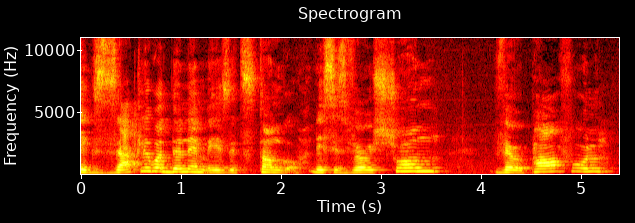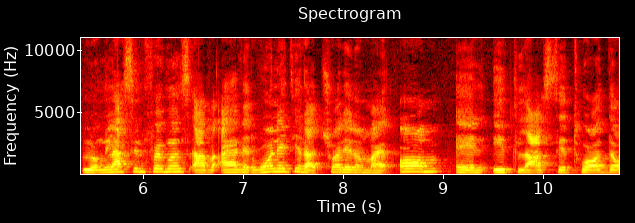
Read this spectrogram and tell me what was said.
exactly what the name is it's Tango this is very strong very powerful long-lasting fragrance. I've, I haven't worn it yet. I tried it on my arm and it lasted throughout the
